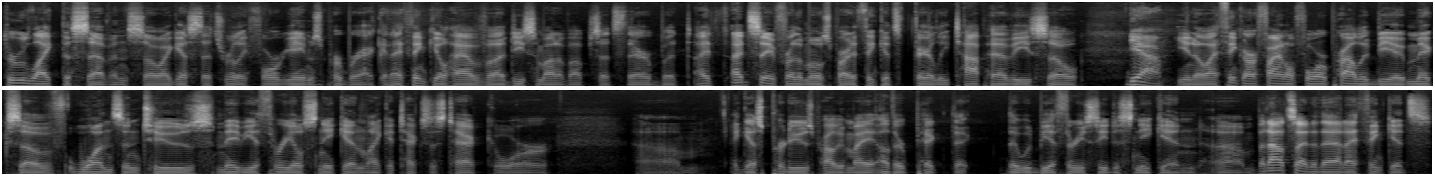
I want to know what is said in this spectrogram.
through like the seven. So I guess that's really four games per bracket. I think you'll have a decent amount of upsets there, but I, I'd say for the most part, I think it's fairly top heavy. So Yeah. you know, I think our final four will probably be a mix of ones and twos. Maybe a three will sneak in, like a Texas Tech, or um, I guess Purdue is probably my other pick that that would be a three seed to sneak in. Um, but outside of that, I think it's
